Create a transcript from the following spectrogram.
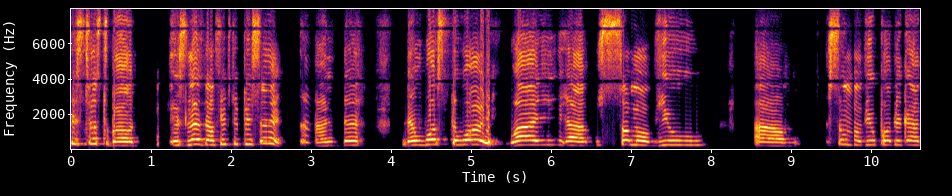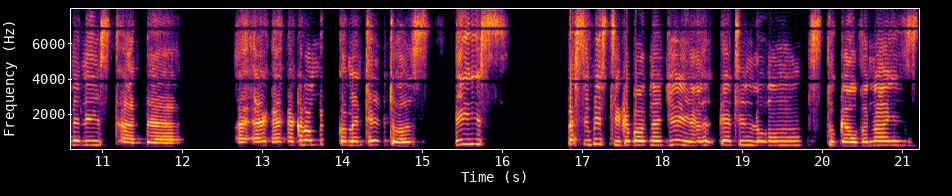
is just about is less than 50%. And uh, then what's the worry? Why uh, some of you, um, some of you public analysts and uh, economic commentators, these pessimistic about Nigeria getting loans to galvanize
